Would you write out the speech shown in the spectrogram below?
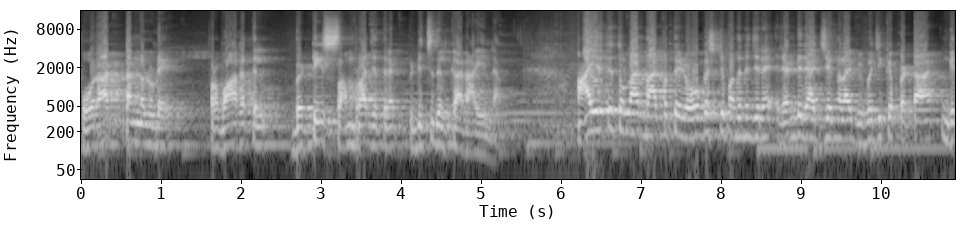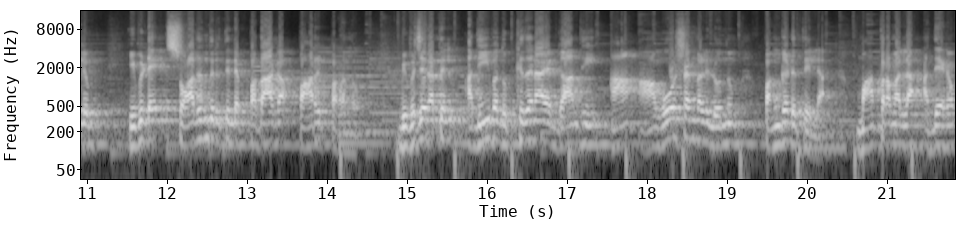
പോരാട്ടങ്ങളുടെ പ്രവാഹത്തിൽ ബ്രിട്ടീഷ് സാമ്രാജ്യത്തിന് പിടിച്ചു നിൽക്കാനായില്ല. ആയിരത്തി തൊള്ളായിരത്തി നാൽപ്പത്തി ഏഴ് ഓഗസ്റ്റ് പതിനഞ്ചിന് രണ്ട് രാജ്യങ്ങളായി വിഭജിക്കപ്പെട്ടെങ്കിലും ഇവിടെ സ്വാതന്ത്ര്യത്തിന്റെ പതാക പാറിപ്പറന്നു. വിഭജനത്തിൽ അതീവ ദുഃഖിതനായ ഗാന്ധി ആ ആഘോഷങ്ങളിലൊന്നും പങ്കെടുത്തില്ല. മാത്രമല്ല അദ്ദേഹം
